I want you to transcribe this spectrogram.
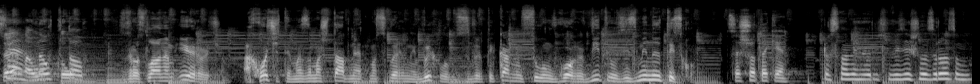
Це науктоп. З Русланом Ігоровичем. А хочете мезомасштабний атмосферний вихлоп з вертикальним сувом вгору вітру зі зміною тиску? Це що таке? Руслан Ігорович, ви зійшли з розуму?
